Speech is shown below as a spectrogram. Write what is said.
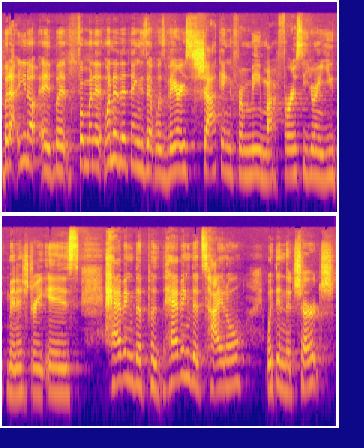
but I, you know, eh, but from one of, one of the things that was very shocking for me, my first year in youth ministry, is having the having the title within the church,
